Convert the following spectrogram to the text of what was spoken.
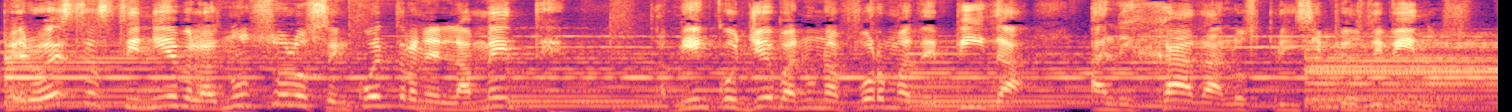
Pero estas tinieblas no solo se encuentran en la mente, también conllevan una forma de vida alejada a los principios divinos.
